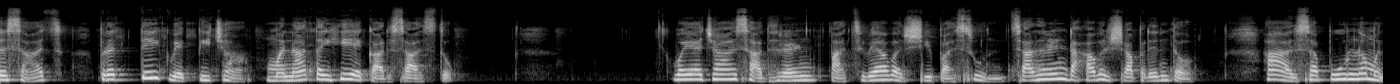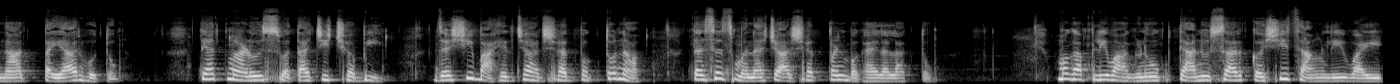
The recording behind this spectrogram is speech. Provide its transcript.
तसाच प्रत्येक व्यक्तीच्या मनातही एक आरसा असतो. वयाच्या साधारण पाचव्या वर्षीपासून साधारण दहा वर्षापर्यंत हा आरसा पूर्ण मनात तयार होतो. त्यात माणूस स्वतःची छबी जशी बाहेरच्या आरशात बघतो ना तसंच मनाच्या आरशात पण बघायला लागतो. मग आपली वागणूक त्यानुसार कशी चांगली वाईट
